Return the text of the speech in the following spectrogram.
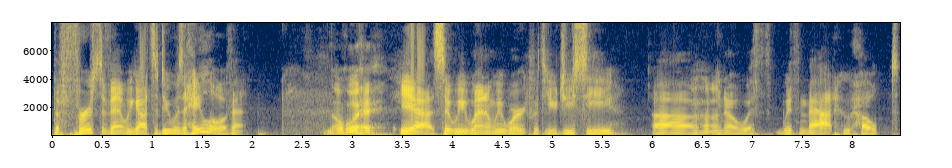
the first event we got to do was a Halo event. No way. Yeah, so we went and we worked with UGC, uh, uh-huh. you know, with with Matt who helped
